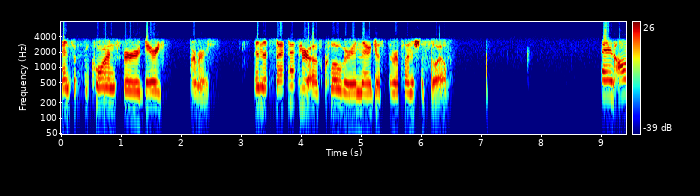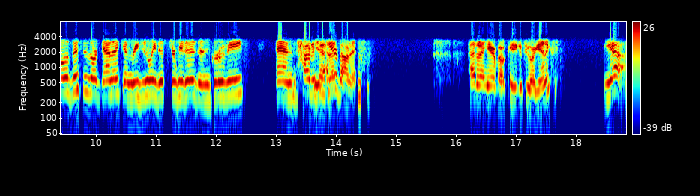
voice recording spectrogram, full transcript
and some corn for dairy farmers. And then I have here of clover in there just to replenish the soil. And all of this is organic and regionally distributed and groovy. And how did Yeah, you hear about it? How did I hear about Pure Organics? Yeah.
